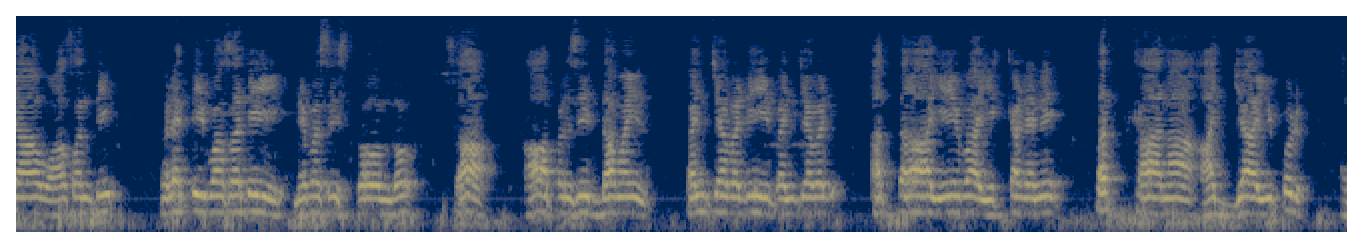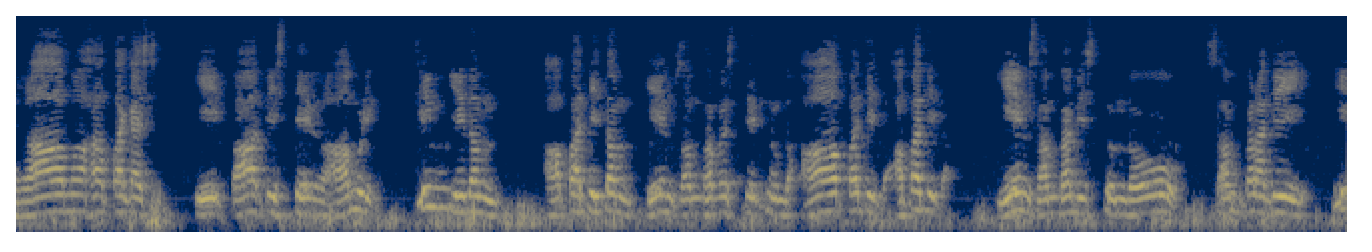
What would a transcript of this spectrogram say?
చా వాసంతి ప్రతి వసతి నివసిస్తోందో సా ఆ ప్రసిద్ధమైన పంచవటి పంచవటి అత్ర ఏవ ఇక్కడనే తత్కానా ఆజ్ఞ ఇప్పుడు రామహతకసి ఈ పాపిస్తే రాముడి కిం ఇదం అపతితం? ఏం సంభవిస్తుందో ఆపతి అపతిత ఏం సంభవిస్తుందో సంప్రతి ఈ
